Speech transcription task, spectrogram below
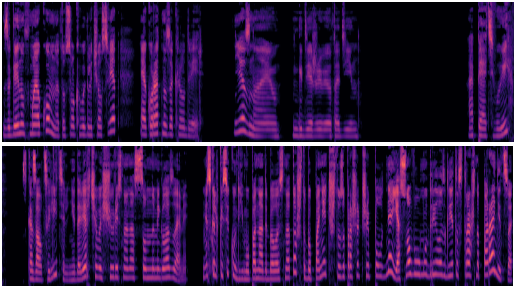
Заглянув в мою комнату, Сок выключил свет и аккуратно закрыл дверь. Я знаю, где живет один. «Опять вы?» — сказал целитель, недоверчиво щурясь на нас сонными глазами. Несколько секунд ему понадобилось на то, чтобы понять, что за прошедшие полдня я снова умудрилась где-то страшно пораниться,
